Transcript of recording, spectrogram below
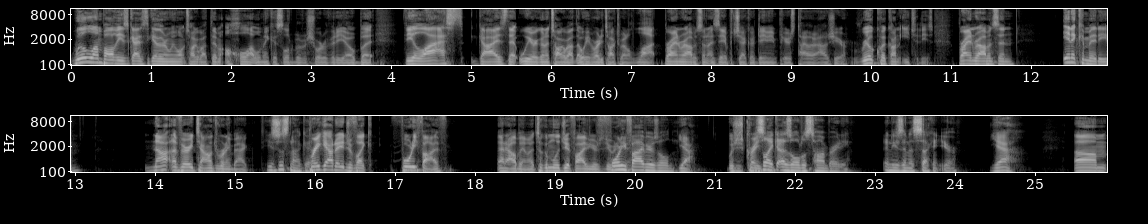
We'll lump all these guys together and we won't talk about them a whole lot. We'll make this a little bit of a shorter video. But the last guys that we are going to talk about that we've already talked about a lot Brian Robinson, Isaiah Pacheco, Dameon Pierce, Tyler Allgeier. Real quick on each of these. Brian Robinson, in a committee, not a very talented running back. he's just not good. Breakout age of like 45 at Alabama. It took him legit five years to do it. Forty-five years old. Yeah, which is crazy. He's like as old as Tom Brady, and he's in his second year. Yeah. Um,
